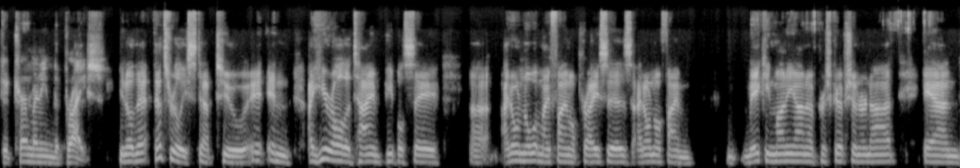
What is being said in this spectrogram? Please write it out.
determining the price. You know, that that's really step two. And I hear all the time people say, uh, I don't know what my final price is. I don't know if I'm making money on a prescription or not. And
